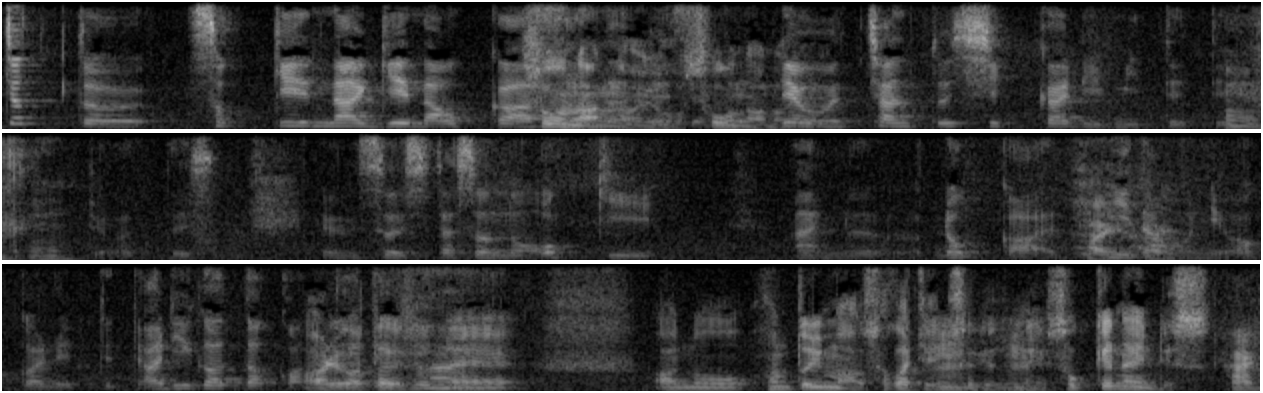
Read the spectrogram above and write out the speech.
ちょっとそっけなげなお母さそうんななんですよ、ね、のよ。そうなのよ。でもちゃんとしっかり見てて、うんうん。で私そうしたその大きいあのロッカーはいはいで2段に分かれてて、ありがたかった。ありがたいですよね、あの本当今坂ちゃん言ってたけどね、うんうんそっけないんです。はい。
